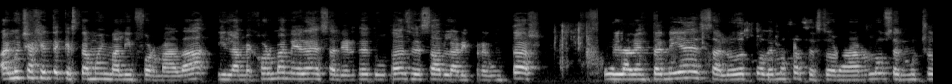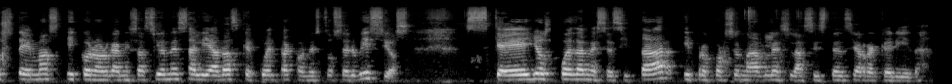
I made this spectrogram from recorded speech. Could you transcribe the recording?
Hay mucha gente que está muy mal informada y la mejor manera de salir de dudas es hablar y preguntar. En la ventanilla de salud podemos asesorarlos en muchos temas y con organizaciones aliadas que cuentan con estos servicios que ellos puedan necesitar y proporcionarles la asistencia requerida.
